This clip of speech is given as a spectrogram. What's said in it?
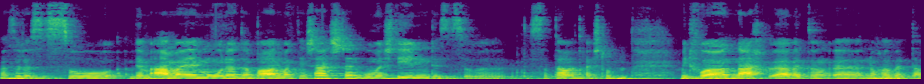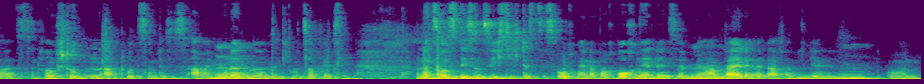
Also das ist so, wir haben einmal im Monat am Bauernmarkt den Schandstein, wo wir stehen. Das, ist, das dauert drei Stunden mit Vor- und Nachbearbeitung, äh, Nacharbeit dauert es dann fünf Stunden, aber trotzdem, das ist einmal im Monat nur und da können wir uns abwechseln. Und ansonsten ist uns wichtig, dass das Wochenende einfach Wochenende ist, weil wir mhm. haben beide halt auch Familie mhm. und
